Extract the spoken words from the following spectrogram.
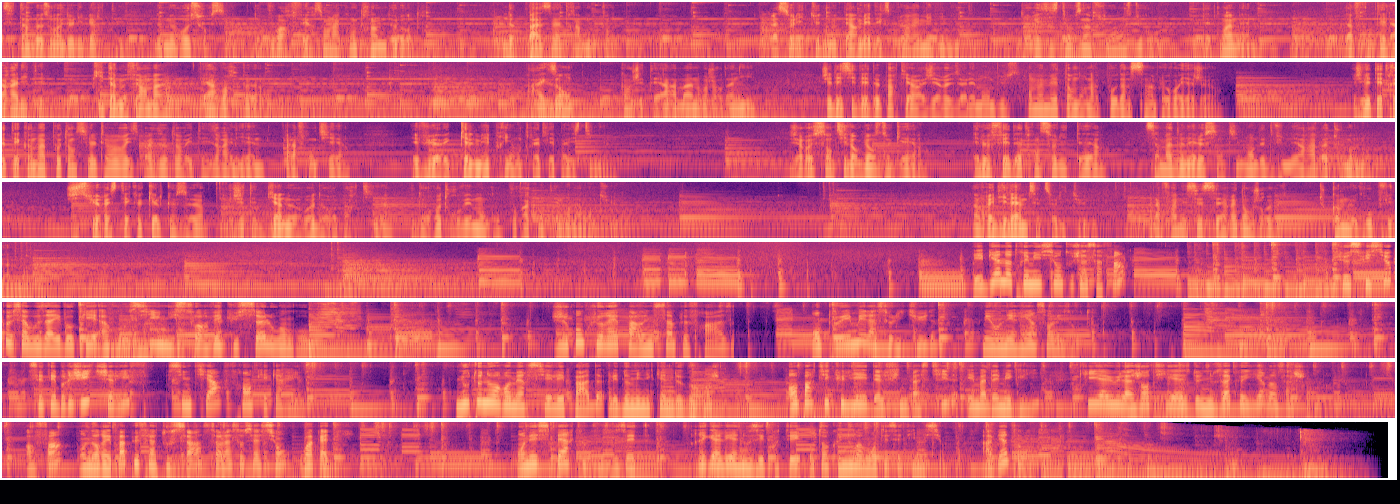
C'est un besoin de liberté, de me ressourcer, de pouvoir faire sans la contrainte de l'autre. Ne pas être un mouton. La solitude me permet d'explorer mes limites, de résister aux influences du groupe, d'être moi-même, d'affronter la réalité, quitte à me faire mal et à avoir peur. Par exemple, quand j'étais à Amman en Jordanie, j'ai décidé de partir à Jérusalem en bus en me mettant dans la peau d'un simple voyageur. J'ai été traité comme un potentiel terroriste par les autorités israéliennes à la frontière et vu avec quel mépris on traite les Palestiniens. J'ai ressenti l'ambiance de guerre et le fait d'être en solitaire, ça m'a donné le sentiment d'être vulnérable à tout moment. J'y suis resté que quelques heures et j'étais bien heureux de repartir et de retrouver mon groupe pour raconter mon aventure. Un vrai dilemme cette solitude, à la fois nécessaire et dangereuse, tout comme le groupe finalement. Eh bien, notre émission touche à sa fin. Je suis sûre que ça vous a évoqué à vous aussi une histoire vécue seule ou en groupe. Je conclurai par une simple phrase. On peut aimer la solitude, mais on n'est rien sans les autres. C'était Brigitte, Shérif, Cynthia, Franck et Karine. Nous tenons à remercier l'EHPAD, les Dominicaines de Ganges, en particulier Delphine Bastide et Madame Egli, qui a eu la gentillesse de nous accueillir dans sa chambre. Enfin, on n'aurait pas pu faire tout ça sans l'association Wakadi. On espère que vous vous êtes régalés à nous écouter autant que nous à monter cette émission. À bientôt!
